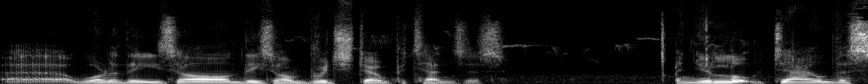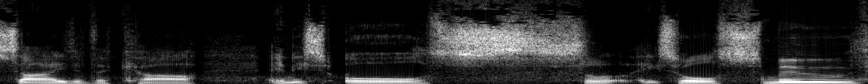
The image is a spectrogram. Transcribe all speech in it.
uh, what are these on? These are on Bridgestone Potenzas and you look down the side of the car and it's all sl- it's all smooth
